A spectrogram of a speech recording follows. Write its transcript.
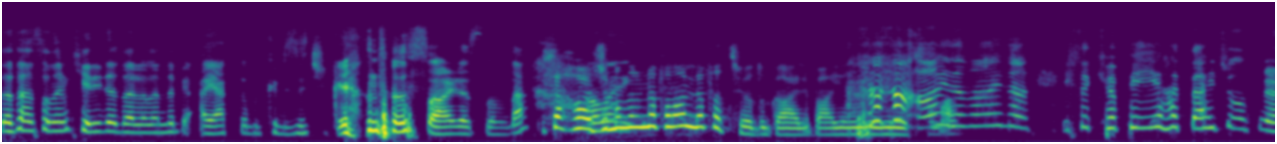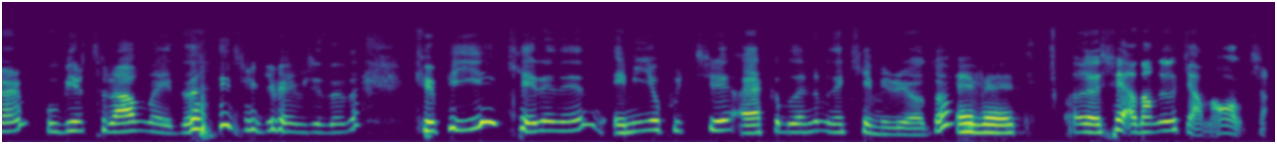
Zaten sanırım Kerry ile de aralarında bir ayakkabı krizi çıkıyordu sonrasında. İşte harcamalarına Ama... falan laf atıyordu galiba aynen aynen. İşte köpeği hatta hiç unutmuyorum. Bu bir travmaydı. Çünkü benim izledim. Köpeği Kerry'nin Emilio Pucci ayakkabılarını mı ne kemiriyordu? Evet. Ee, şey adam diyordu ki ya ne olacak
